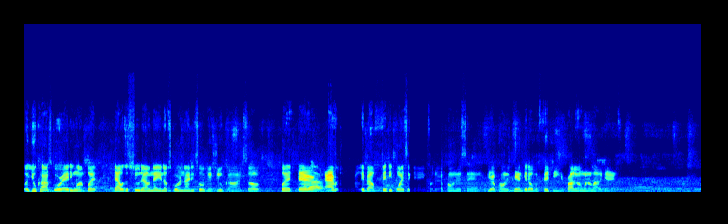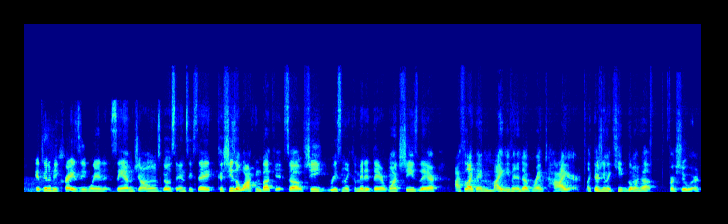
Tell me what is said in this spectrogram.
Well, UConn scored 81, but that was a shootout, and they ended up scoring 92 against UConn. So, but their wow. averaging probably about 50 points a game for their opponents, and if your opponent can't get over 50, you're probably gonna win a lot of games it's gonna be crazy when Zam Jones goes to NC State because she's a walking bucket. So she recently committed there. Once she's there, I feel like they might even end up ranked higher. Like they're gonna keep going up for sure.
